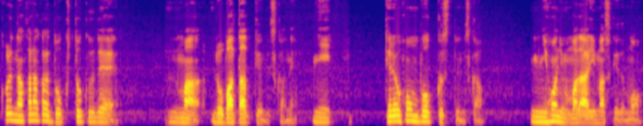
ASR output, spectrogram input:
これなかなか独特でまあロバタっていうんですかねにテレフォンボックスっていうんですか日本にもまだありますけども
